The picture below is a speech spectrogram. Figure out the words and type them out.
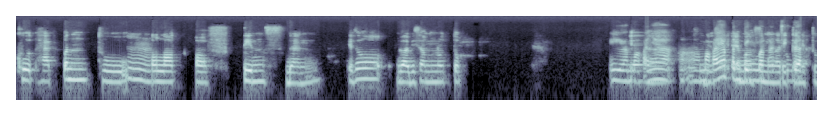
could happen to Hmm. a lot of teens dan itu nggak bisa menutup Iya, Ya, makanya uh, Iya makanya penting banget juga itu.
